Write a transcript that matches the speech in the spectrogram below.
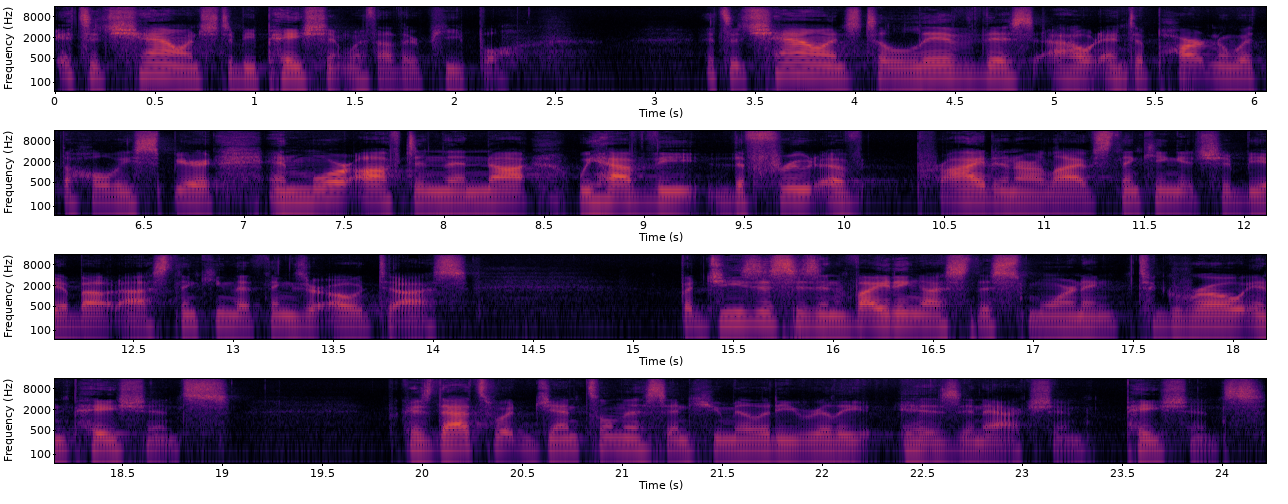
it's a challenge to be patient with other people. It's a challenge to live this out and to partner with the Holy Spirit. And more often than not, we have the, the fruit of pride in our lives, thinking it should be about us, thinking that things are owed to us. But Jesus is inviting us this morning to grow in patience because that's what gentleness and humility really is in action patience.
